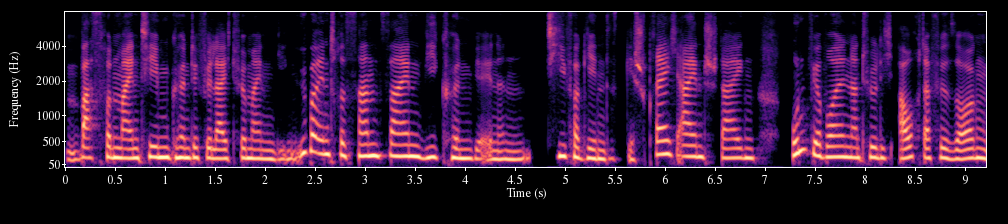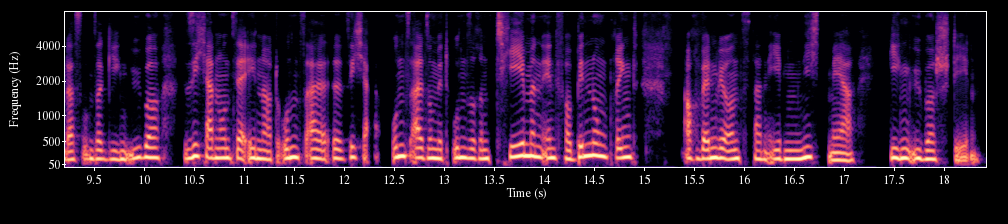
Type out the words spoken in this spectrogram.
was von meinen Themen könnte vielleicht für meinen Gegenüber interessant sein, wie können wir in ein tiefergehendes Gespräch einsteigen und wir wollen natürlich auch dafür sorgen, dass unser Gegenüber sich an uns erinnert, uns, äh, sich uns also mit unseren Themen in Verbindung bringt, auch wenn wir uns dann eben nicht mehr gegenüberstehen.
